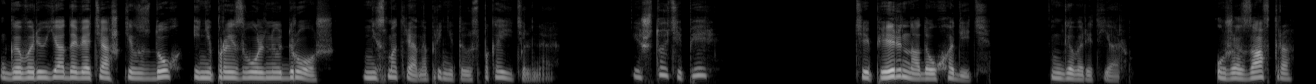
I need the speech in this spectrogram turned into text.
Говорю я, давя тяжкий вздох и непроизвольную дрожь, несмотря на принятое успокоительное. И что теперь? Теперь надо уходить, говорит Яр. Уже завтра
